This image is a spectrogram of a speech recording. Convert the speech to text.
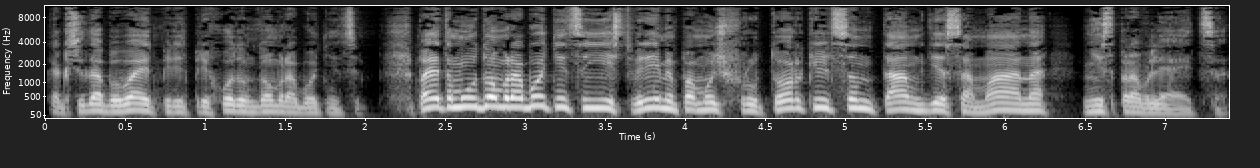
как всегда бывает перед приходом домработницы. Поэтому у домработницы есть время помочь Фру Торкельсон там, где сама она не справляется.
